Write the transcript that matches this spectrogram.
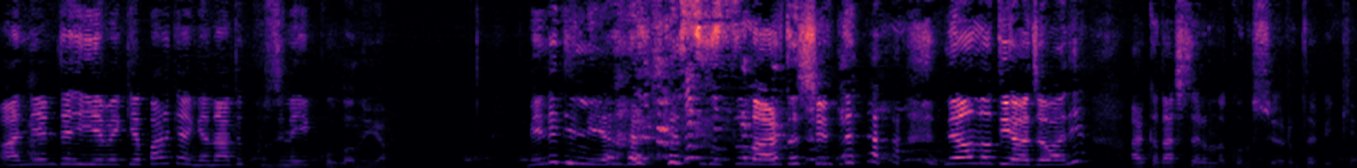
Annem de iyi yemek yaparken genelde kuzineyi kullanıyor. Beni dinliyor herkes sustular da şimdi. ne anlatıyor acaba diye. Arkadaşlarımla konuşuyorum tabii ki.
